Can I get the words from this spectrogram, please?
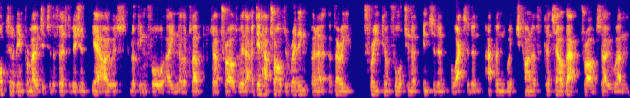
Oxford had been promoted to the first division. Yeah, I was looking for another club to have trials with. I did have trials with Reading, but a, a very freak, unfortunate incident or accident happened, which kind of curtailed that trial. So um,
